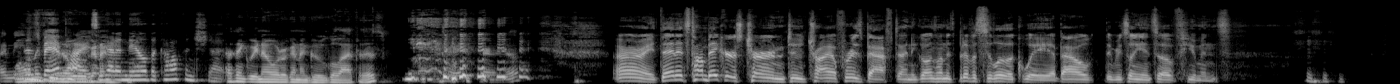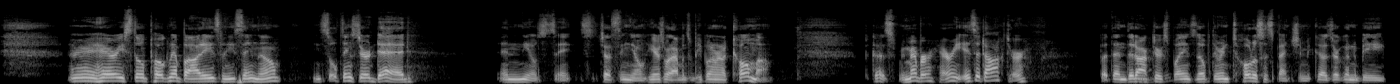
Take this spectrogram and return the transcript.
I Well, mean, I There's think we know vampires. You got to nail the coffin shut. I think we know what we're going to Google after this. fair enough. All right, then it's Tom Baker's turn to try out for his BAFTA, and he goes on this bit of a soliloquy about the resilience of humans. All right, Harry's still poking at bodies, but he's saying no, he still thinks they're dead, and you know, say, suggesting you know, here's what happens when people are in a coma, because remember, Harry is a doctor, but then the mm-hmm. doctor explains, nope, they're in total suspension because they're going to be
